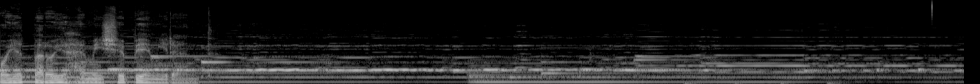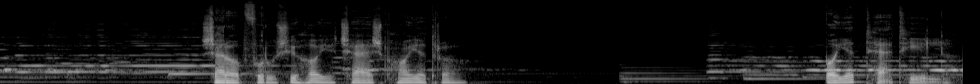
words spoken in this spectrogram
باید برای همیشه بمیرند. شراب فروشی های چشم هایت را باید تعطیل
